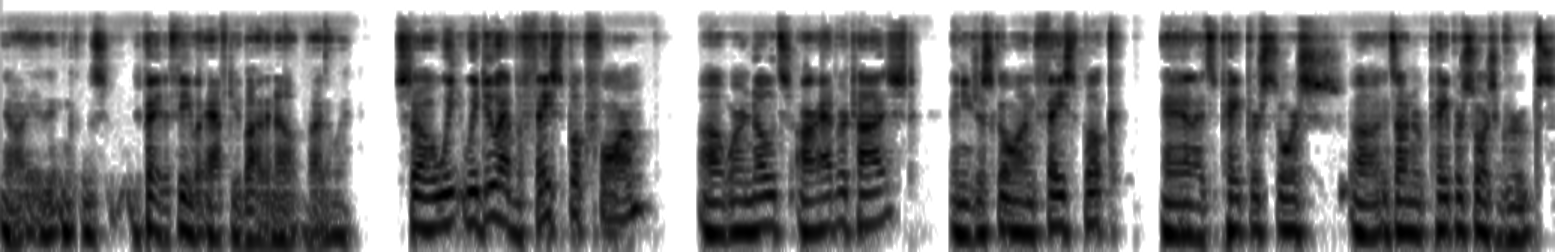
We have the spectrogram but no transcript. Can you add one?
you know, you pay the fee after you buy the note, by the way. So we, we do have a Facebook forum uh, where notes are advertised, and you just go on Facebook, and it's paper source. Uh, it's under paper source groups.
